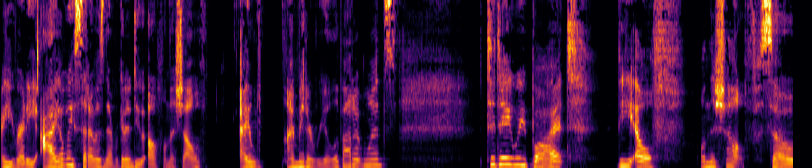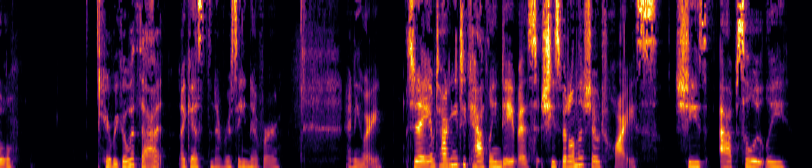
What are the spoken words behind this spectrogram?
Are you ready? I always said I was never going to do Elf on the Shelf. I, I made a reel about it once. Today we bought the Elf on the Shelf. So here we go with that. I guess never say never. Anyway, today I'm talking to Kathleen Davis. She's been on the show twice. She's absolutely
